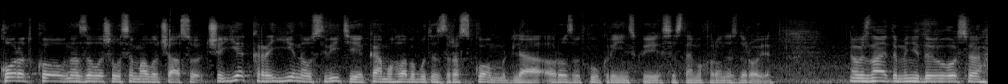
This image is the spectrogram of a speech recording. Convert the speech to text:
Коротко, у нас залишилося мало часу. Чи є країна у світі, яка могла би бути зразком для розвитку української системи охорони здоров'я? Ну, ви знаєте, мені довелося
